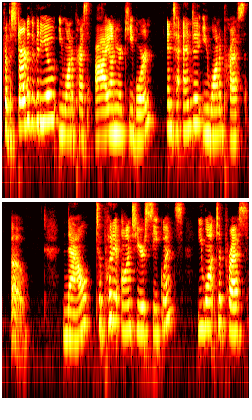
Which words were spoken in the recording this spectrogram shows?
for the start of the video, you want to press I on your keyboard, and to end it, you want to press O. Now, to put it onto your sequence, you want to press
